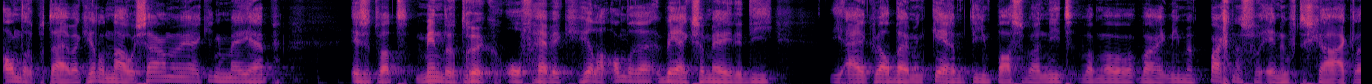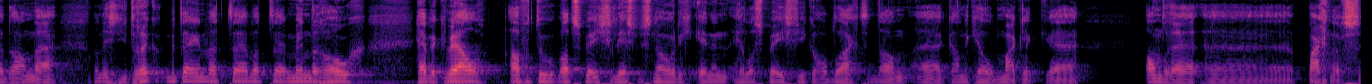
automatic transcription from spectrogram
andere partijen waar ik hele nauwe samenwerkingen mee heb. Is het wat minder druk of heb ik hele andere werkzaamheden die die eigenlijk wel bij mijn kernteam passen, maar niet, waar, ik niet mijn partners voor in hoef te schakelen, dan, uh, dan is die druk meteen wat, uh, wat uh, minder hoog. Heb ik wel af en toe wat specialismes nodig in een hele specifieke opdracht, dan kan ik heel makkelijk andere partners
